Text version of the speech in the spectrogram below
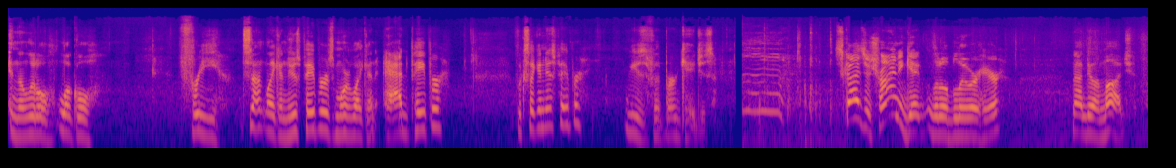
in the little local free. It's not like a newspaper, it's more like an ad paper. Looks like a newspaper. We use it for the bird cages. skies are trying to get a little bluer here. Not doing much.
